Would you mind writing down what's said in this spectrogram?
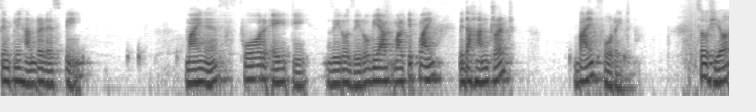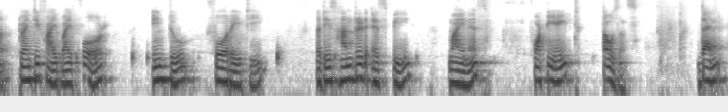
simply 100 SP minus 480 0 0 we are multiplying with the 100 by 48 so here 25 by 4 into 480 that is 100 SP minus 48 thousands. Then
